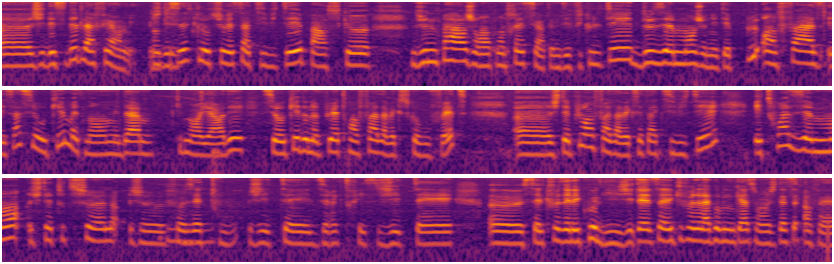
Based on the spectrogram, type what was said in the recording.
euh, j'ai décidé de la fermer. J'ai décidé de clôturer cette activité parce que d'une part, je rencontrais certaines difficultés. Deuxièmement, je n'étais plus en phase et ça c'est ok maintenant, mesdames qui me regardez, c'est ok de ne plus être en phase avec ce que vous faites. Euh, j'étais plus en phase avec cette activité. Et troisièmement, j'étais toute seule, je faisais tout. J'étais directrice, j'étais euh, celle qui faisait les colis, j'étais celle qui faisait la communication, j'étais enfin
